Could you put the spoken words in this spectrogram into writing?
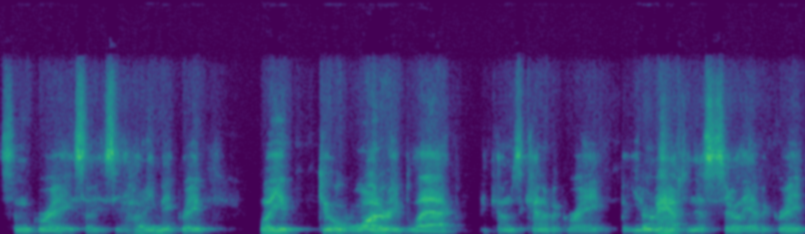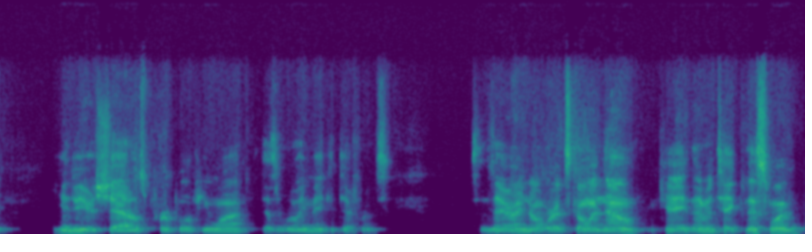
some gray. So you see, how do you make gray? Well, you do a watery black, becomes kind of a gray, but you don't have to necessarily have a gray. You can do your shadows purple if you want. It doesn't really make a difference. So there, I know where it's going now. Okay, then I'm gonna take this one.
